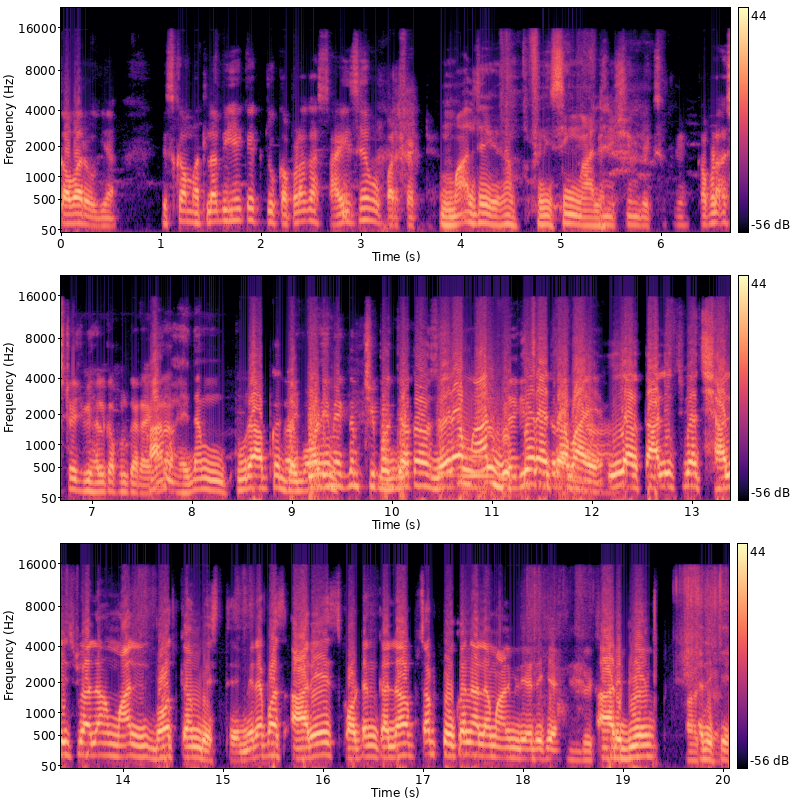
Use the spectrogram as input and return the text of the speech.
कवर हो गया। इसका मतलब ये है कि जो कपड़ा का साइज़ है वो परफेक्ट है। माल है एकदम फिनिशिंग माल है। फिनिशिंग देख सकते हैं। कपड़ा स्टेज भी हल्का फुल्का रहेगा हाँ ना? एकदम पूरा आपका बॉडी में एकदम चिपक जाता है मेरा माल बिकते रहता है भाई। ये अड़तालीस रुपया छियालीस वाला माल बहुत कम बेचते हैं। मेरे पास आर एस कॉटन कलर सब टोकन वाला माल मिलेगा देखिए। देख आरबीएम। देखिए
